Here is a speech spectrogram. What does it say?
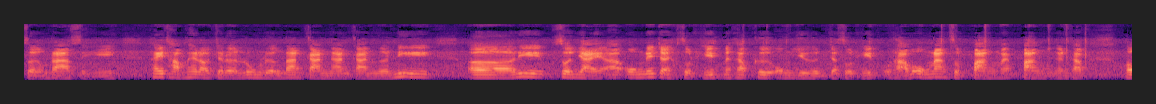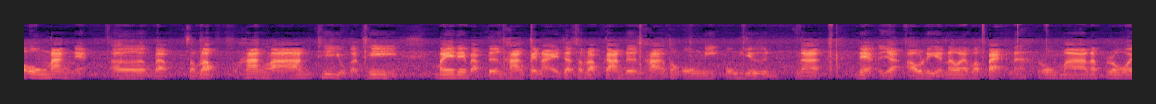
เสริมราศีให้ทำให้เราเจริญรุ่งเรืองด้านการงานการเงินนี่เอ่อนี่ส่วนใหญ่อองค์นี้จะสุดฮิตนะครับ คือองค์ยืนจะสุดฮิตถามว่าองค์นั่งสุดปังไหมปังเหมือนกันครับเพราะองค์นั่งเนี่ยเออแบบสำหรับห้างร้านที่อยู่กับที่ ไม่ได้แบบเดินทางไปไหน แต่สำหรับการเดินทางต้ององค์นี้องค์ยืนนะเนี่ยอย่าเอาเหรียญเอาอะไรมาแปะนะลงมานะโปรย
